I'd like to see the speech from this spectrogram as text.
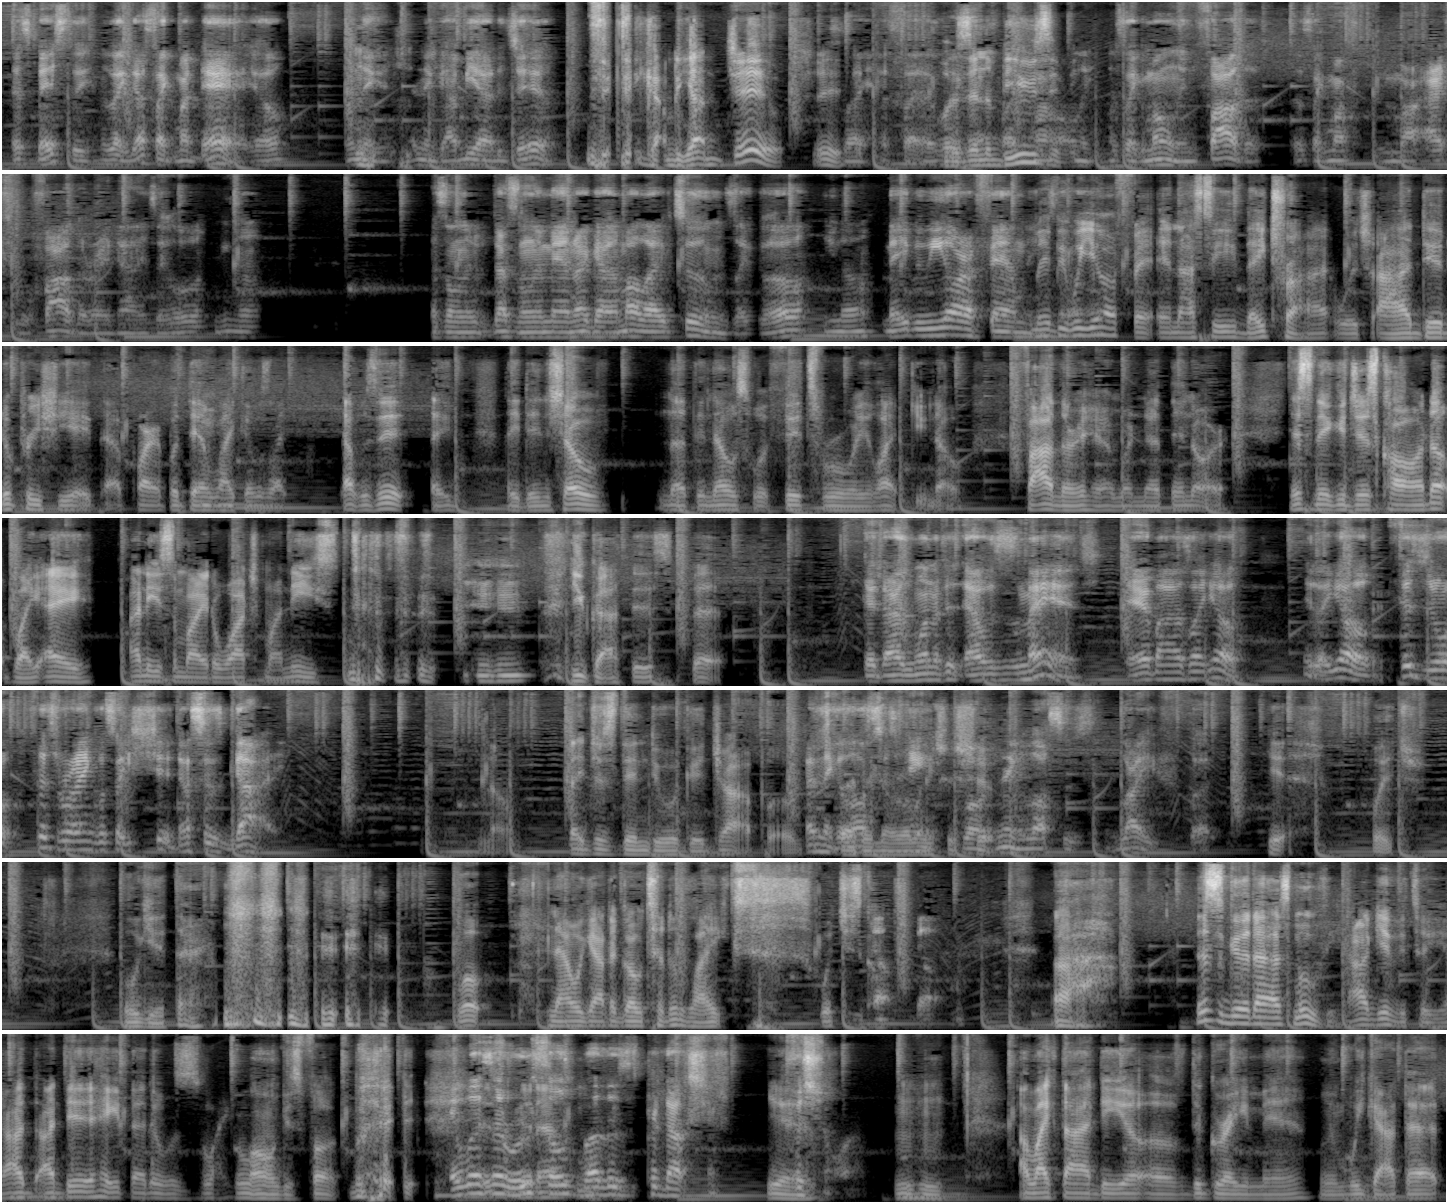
that's basically like that's like my dad, yo. That nigga, that nigga got me out of jail. he got me out of jail. Shit. Like, like that's abusing Like my only, it's like my only father. That's like my my actual father right now. He's like, oh, you know, that's the only that's the only man I got in my life too. And it's like, oh, you know, maybe we are a family. Maybe So, we oh. are fan, and I see they tried, which I did appreciate that part. But then, like, it was like that was it. They they didn't show nothing else with Fitzroy, like you know, fathering him or nothing. Or this nigga just called up, like, "Hey, I need somebody to watch my niece. mhm. you got this." But that that was one of his that was his man's. Everybody was like, yo, he's like, yo, Fitzroy, Fitzroy ain't gonna say shit. That's his guy. no, they just didn't do a good job of That nigga lost his. Well, relationship. that nigga lost his life, but Yes, which we'll get there. well, now we got to go to the likes, which is yeah, yeah. ah, this is a good ass movie. I'll give it to you. I I did hate that it was like long as fuck, but it was a a good-ass Russo movie. brothers production yeah, for sure. hmm I like the idea of the gray man when we got that.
